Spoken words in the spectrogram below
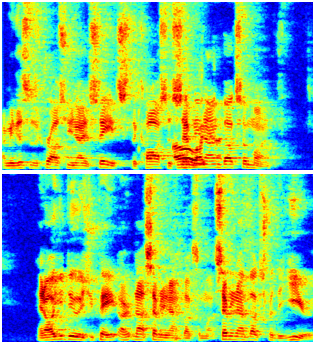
I mean, this is across the United States. The cost is Oh, seventy nine bucks a month, and all you do is you pay, or not seventy nine bucks a month, seventy nine bucks for the year.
